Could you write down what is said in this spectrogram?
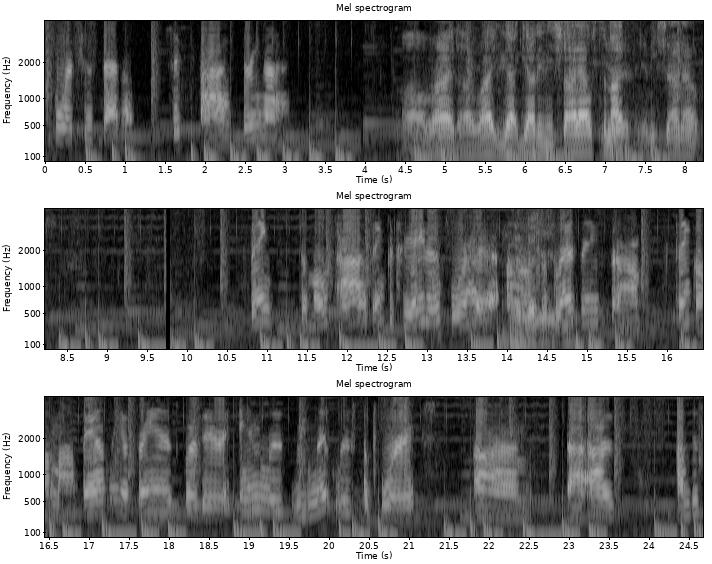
219-427-6539. All right, all right. You got got any shout outs tonight? Yeah, Any shout outs? thank the Most High, thank the Creator for her, um, the blessings. Um, thank all my family and friends for their endless, relentless support. Um, I, I, I'm just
